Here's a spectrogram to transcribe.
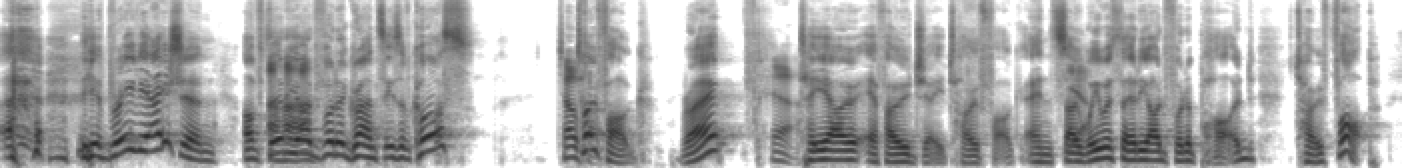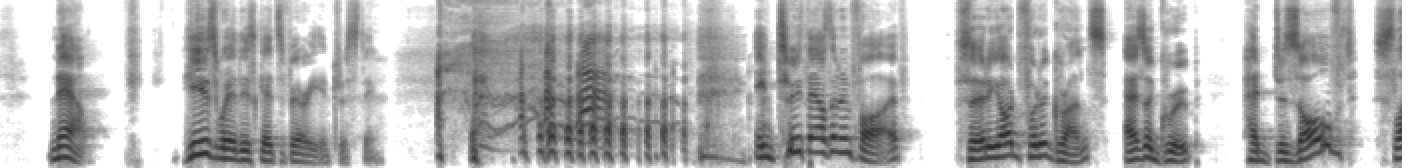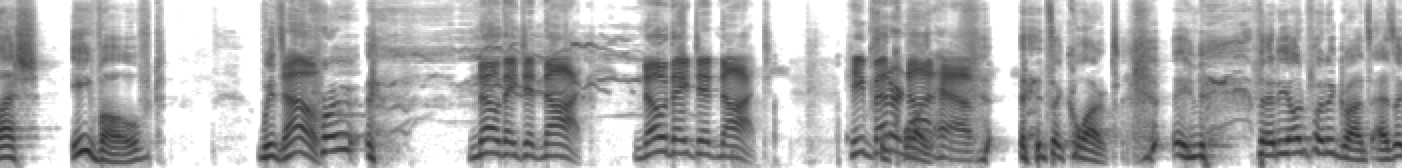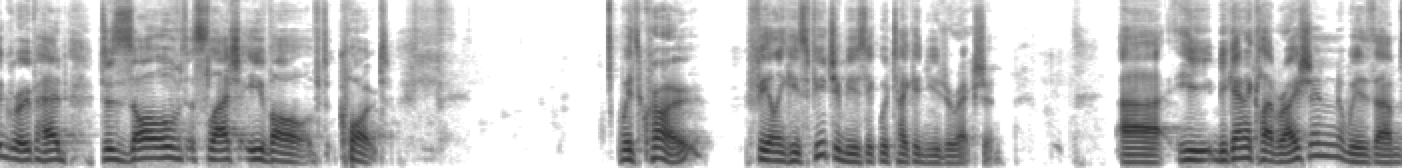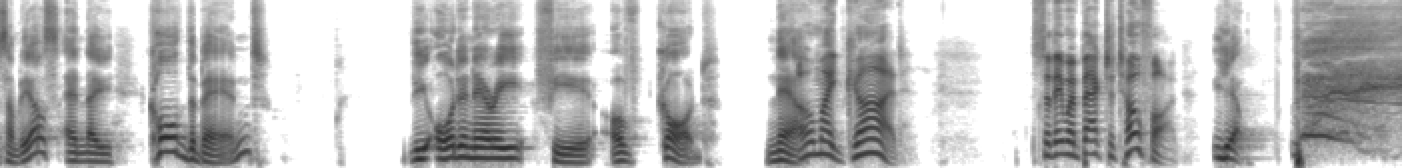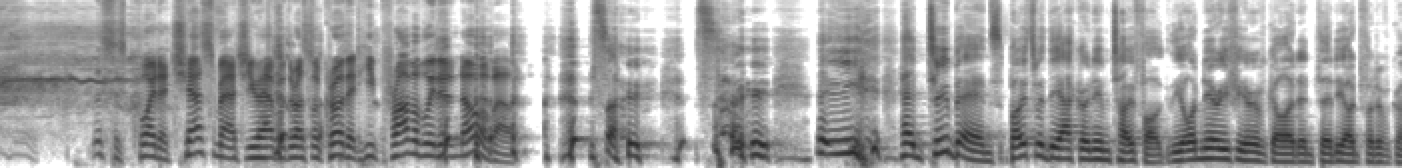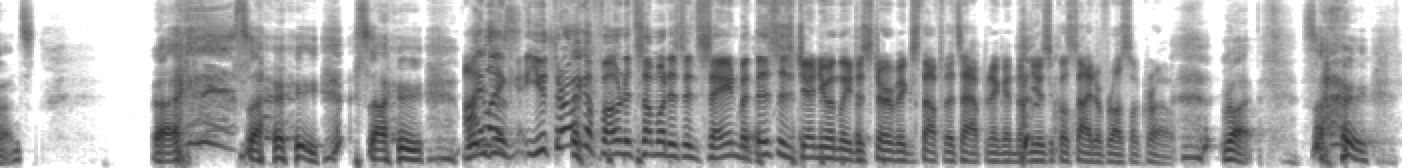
uh, the abbreviation of 30 Uh-huh. odd foot of grunts is, of course, Tofog. TOFOG, right? Yeah. T O F O G, TOFOG. And so Yeah. we were 30 odd foot of pod, TOFOP. Now, here's where this gets very interesting. In 2005, 30 odd foot of grunts as a group had dissolved slash evolved with No. Crowe. No, they did not. No, they did not. He better not have. it's a quote. In 30 odd foot of grunts as a group had dissolved slash evolved. Quote. With Crowe feeling his future music would take a new direction. Uh, he began a collaboration with um, somebody else and they called the band The Ordinary Fear of God. Now, Oh my god. So they went back to Tofog. yeah. This is quite a chess match you have with Russell Crowe that he probably didn't know about. so so he had two bands, both with the acronym TOFOG, the Ordinary Fear of God and 30 Odd Foot of Grunts. Right. so so I like just- you throwing a phone at someone is insane, but this is genuinely disturbing stuff that's happening in the musical side of Russell Crowe. right. So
